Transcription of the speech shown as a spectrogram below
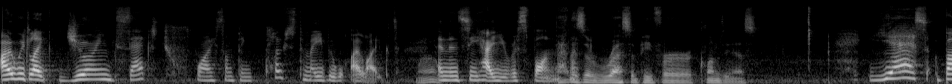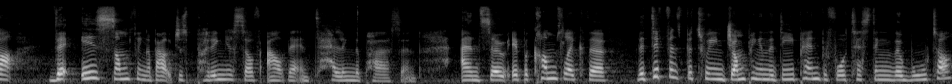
I would like, during sex, try something close to maybe what I liked. And then see how you respond. That is a recipe for clumsiness. Yes, but there is something about just putting yourself out there and telling the person. And so it becomes like the the difference between jumping in the deep end before testing the water,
